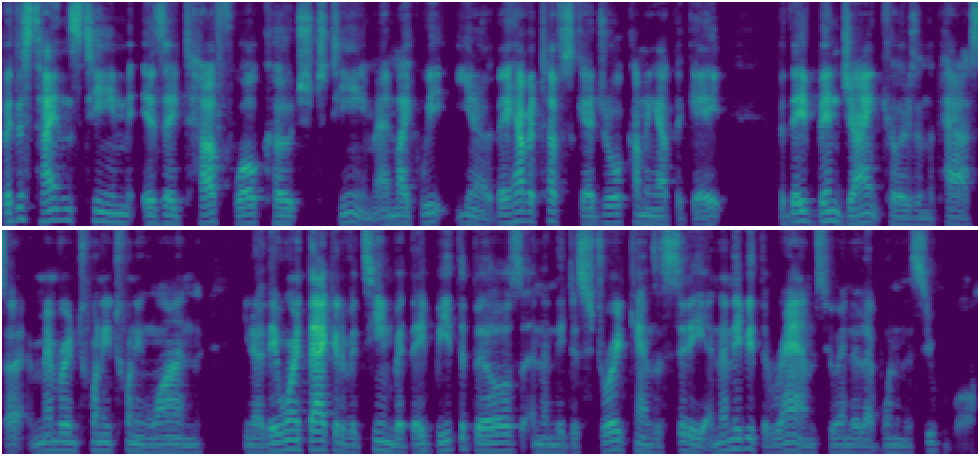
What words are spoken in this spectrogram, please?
But this Titans team is a tough, well coached team, and like we, you know, they have a tough schedule coming out the gate. But they've been giant killers in the past. I remember in 2021, you know, they weren't that good of a team, but they beat the Bills and then they destroyed Kansas City, and then they beat the Rams, who ended up winning the Super Bowl.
